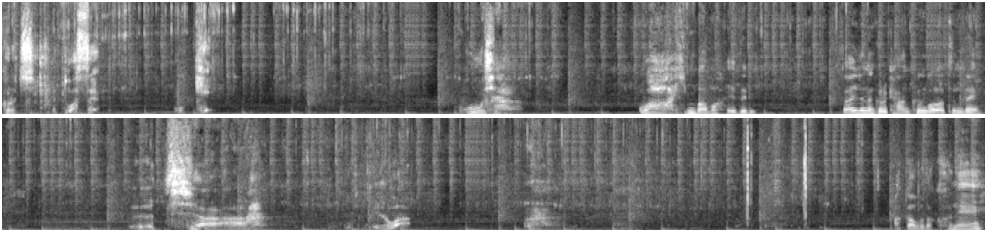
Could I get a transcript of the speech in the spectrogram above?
그렇지. 또 왔어요. 오케이. 오샤. 와 힘 봐봐 애들이 사이즈는 그렇게 안 큰 것 같은데. 으차. 일로와. 아까보다 크네.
